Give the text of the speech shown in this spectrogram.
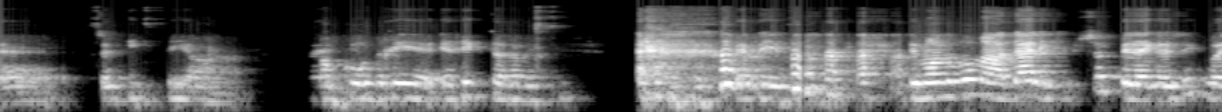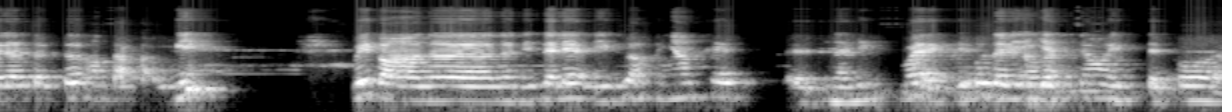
euh, se fixer en, en coderie. Eric te remercie. C'est mon nouveau mandat à l'équipe choc pédagogique. Voilà, s'en parle. Oui. Oui, ben, on, a, on, a, des élèves, des enseignants très euh, dynamiques. Oui, si vous avez des questions, n'hésitez pas. Euh,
